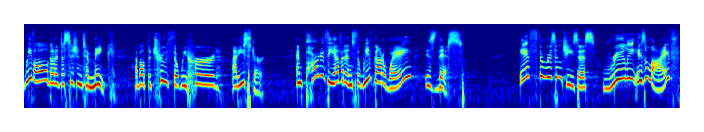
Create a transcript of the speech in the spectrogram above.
We've all got a decision to make about the truth that we heard at Easter. And part of the evidence that we've got away is this if the risen Jesus really is alive,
